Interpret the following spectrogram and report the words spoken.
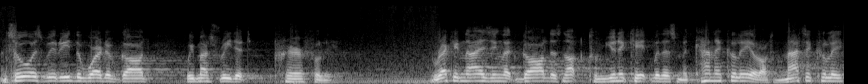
and so as we read the Word of God, we must read it prayerfully, recognizing that God does not communicate with us mechanically or automatically,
